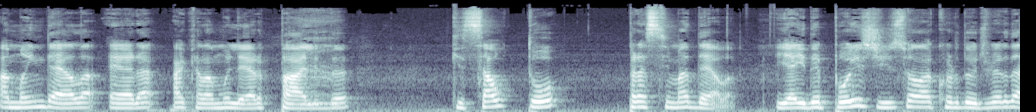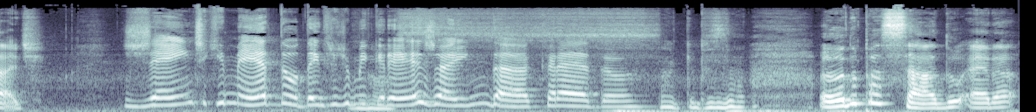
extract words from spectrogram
a mãe dela era aquela mulher pálida que saltou para cima dela. E aí depois disso ela acordou de verdade. Gente, que medo! Dentro de uma Nossa. igreja ainda, credo. Que bizarro. Ano passado era,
